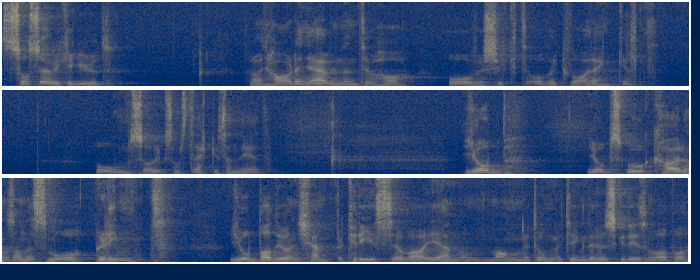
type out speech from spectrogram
Så sover ikke Gud. For han har denne evnen til å ha oversikt over hver enkelt. Og omsorg som strekker seg ned. Jobb, Jobbs bok har noen sånne små glimt Jobb hadde jo en kjempekrise og var igjennom mange tunge ting. Det husker de som var på,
